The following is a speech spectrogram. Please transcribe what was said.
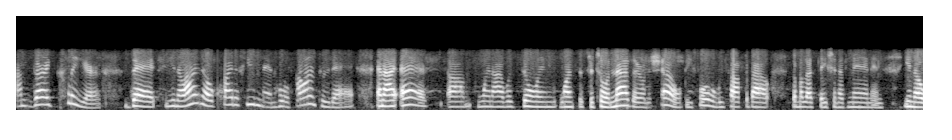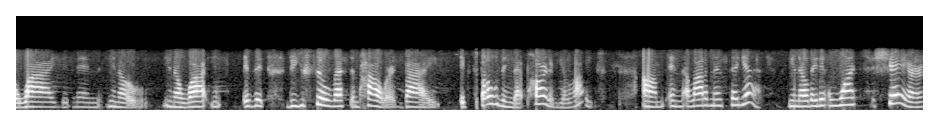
I'm very clear that you know I know quite a few men who have gone through that, and I asked um, when I was doing one sister to another on the show before when we talked about the molestation of men and you know why did men you know you know why is it do you feel less empowered by exposing that part of your life? Um and a lot of men said yes. You know they didn't want to share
